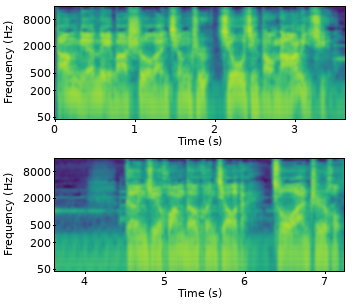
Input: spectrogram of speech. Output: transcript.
当年那把涉案枪支究竟到哪里去了？根据黄德坤交代，作案之后，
